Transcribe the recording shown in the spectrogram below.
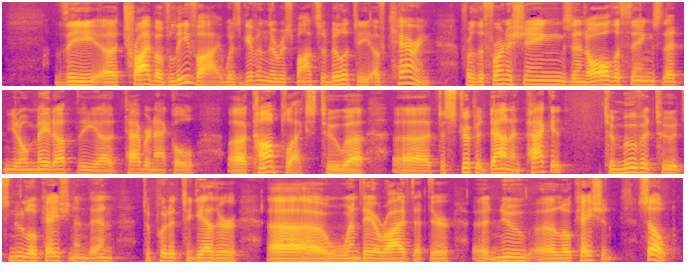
the uh, tribe of Levi was given the responsibility of caring for the furnishings and all the things that you know, made up the uh, tabernacle uh, complex to, uh, uh, to strip it down and pack it, to move it to its new location and then to put it together uh, when they arrived at their new location. So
